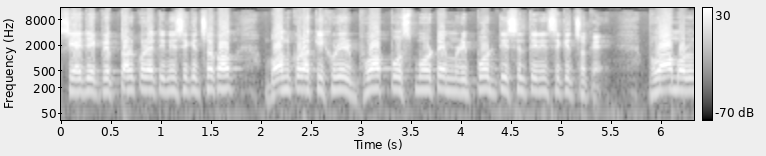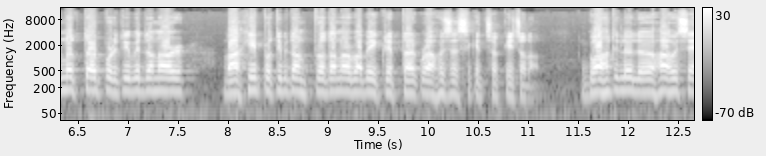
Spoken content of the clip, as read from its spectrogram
চি আই ডিয়ে গ্ৰেপ্তাৰ কৰে তিনি চিকিৎসকক। বন কৰা কিশোৰীৰ ভুৱা পষ্টমৰ্টেম ৰিপৰ্ট দিছিল তিনি চিকিৎসকে। ভুৱা মৰণোত্তৰ প্ৰতিবেদনৰ বা সেই প্ৰতিবেদন প্ৰদানৰ বাবে গ্ৰেপ্তাৰ কৰা হৈছে চিকিৎসককেইজনক। গুৱাহাটীলৈ লৈ অহা হৈছে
